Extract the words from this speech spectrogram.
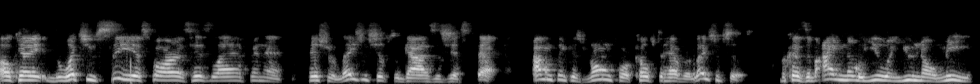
Okay, what you see as far as his laughing and his relationships with guys is just that. I don't think it's wrong for a coach to have relationships because if I know you and you know me,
